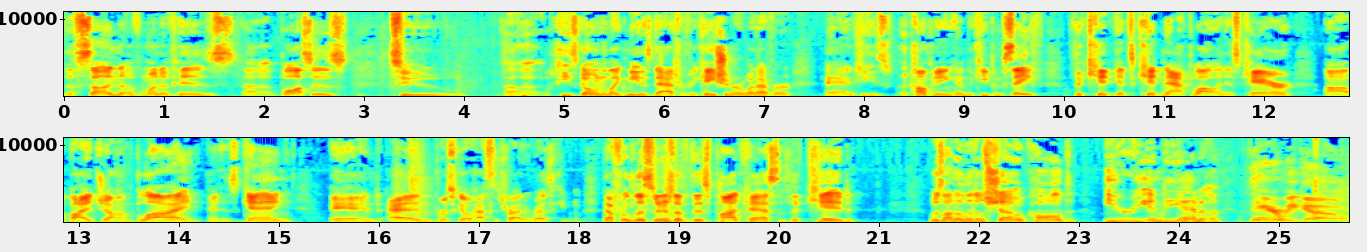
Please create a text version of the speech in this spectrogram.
the son of one of his uh, bosses to. Uh, he's going to like meet his dad for vacation or whatever, and he's accompanying him to keep him safe. The kid gets kidnapped while in his care uh, by John Bly and his gang, and and Brisco has to try to rescue him. Now, for listeners of this podcast, the kid was on a little show called Erie, Indiana. There we go.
